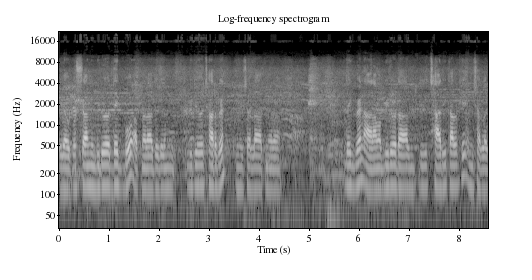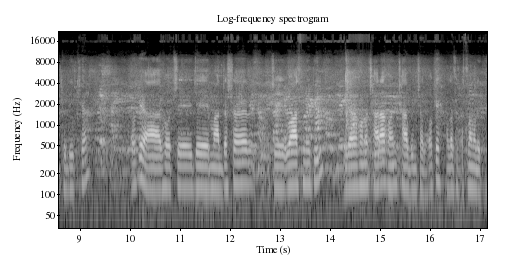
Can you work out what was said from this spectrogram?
এটা অবশ্যই আমি ভিডিও দেখব। আপনারা যেদিন ভিডিও ছাড়বেন ইনশাল্লাহ আপনারা দেখবেন, আর আমার ভিডিওটা ছাড়ি কালকে ইনশাল্লাহ একটু দেখছেন ওকে, আর হচ্ছে যে মাদ্রাসার যে ওয়াজ মেপিল এটা এখনও ছাড়া হয়নি, ছাড়বো ইনশাল্লাহ ওকে, আল্লাহ আসসালামু আলাইকুম।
